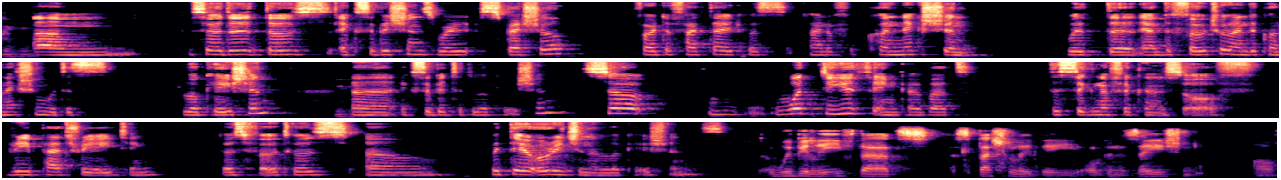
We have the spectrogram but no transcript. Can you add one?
Mm-hmm. Um, so the, those exhibitions were special for the fact that it was kind of a connection with the, and the photo and the connection with its location, mm-hmm. uh, exhibited location. So what do you think about the significance of repatriating those photos um, with their original locations. We believe that especially the organization of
